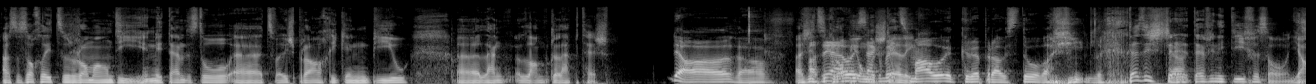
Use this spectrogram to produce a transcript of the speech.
Also so ein bisschen zur Romandie, mit dem, dass du äh, zweisprachig in Biel äh, lang, lang gelebt hast. Ja, ja. Ja, grobe ich sage jetzt mal gröber als du wahrscheinlich. Das ist Ja. äh, definitiv so, ja.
